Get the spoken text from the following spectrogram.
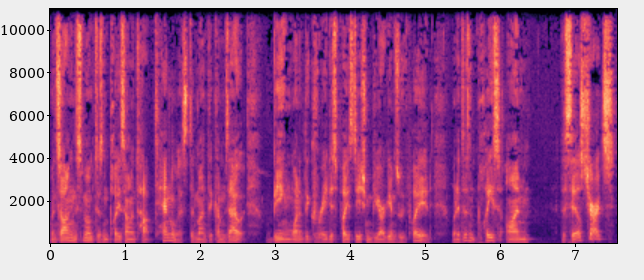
When Song and Smoke doesn't place on a top ten list the month it comes out, being one of the greatest PlayStation VR games we've played, when it doesn't place on the sales charts,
